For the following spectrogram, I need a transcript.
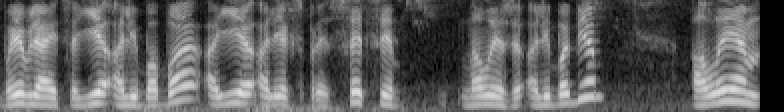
Виявляється, є Alibaba, а є AliExpress. Все це належить Alibaba, але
